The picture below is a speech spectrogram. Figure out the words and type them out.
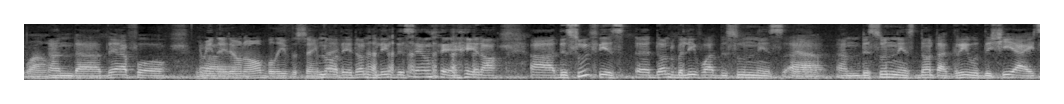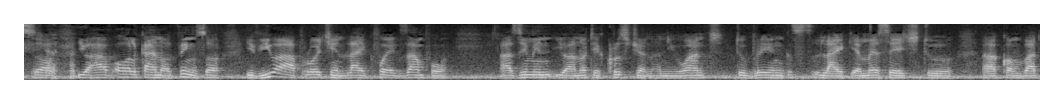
Wow. And uh, therefore, you mean they uh, don't all believe the same thing. no, thing? they don't believe the same thing. You know, uh, the Sufis uh, don't believe what the Sunnis, uh, Yeah. and the Sunnis don't agree with the Shiites. So you have all kind of things. So if you are approaching, like for example, assuming you are not a Christian and you want to bring like a message to uh, convert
